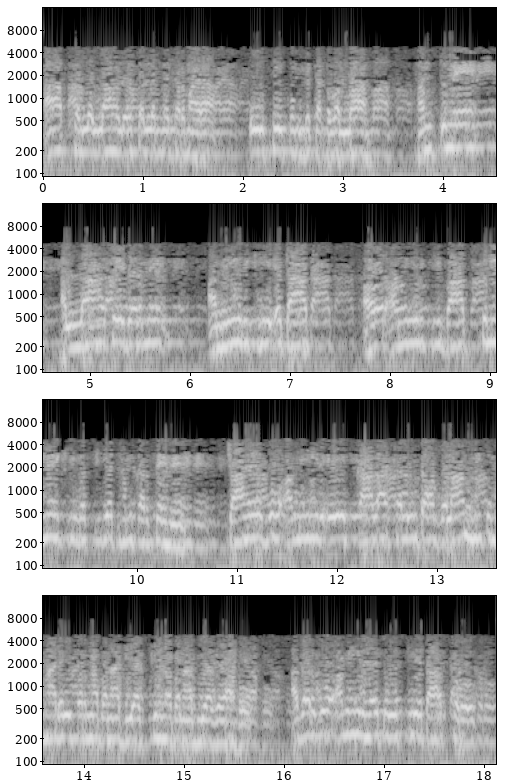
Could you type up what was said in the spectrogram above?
آپ صلی اللہ علیہ وسلم نے فرمایا اسی کم کے اللہ، ہم تمہیں اللہ کے ڈرنے امیر کی اطاعت اور امیر کی بات سننے کی وصیت ہم کرتے ہیں۔ چاہے وہ امیر ایک کالا کلوٹا غلام بھی تمہارے اوپر نہ بنا دیا، کیوں نہ بنا دیا گیا ہو؟ اگر وہ امیر ہے تو اس کی اطاعت کرو،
